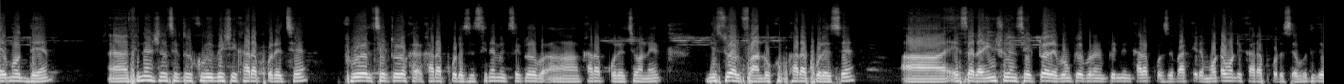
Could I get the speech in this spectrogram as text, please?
এর মধ্যে ফিনান্সিয়াল সেক্টর খুবই বেশি খারাপ করেছে ফুয়েল সেক্টর খারাপ করেছে সিরামিক সেক্টর খারাপ করেছে অনেক মিউচুয়াল ফান্ডও খুব খারাপ করেছে। এছাড়া ইন্স্যুরেন্স সেক্টর এবং পেপার অ্যান্ড প্রিন্টিং খারাপ করেছে, বাকিরা মোটামুটি খারাপ করেছে। ওদিকে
